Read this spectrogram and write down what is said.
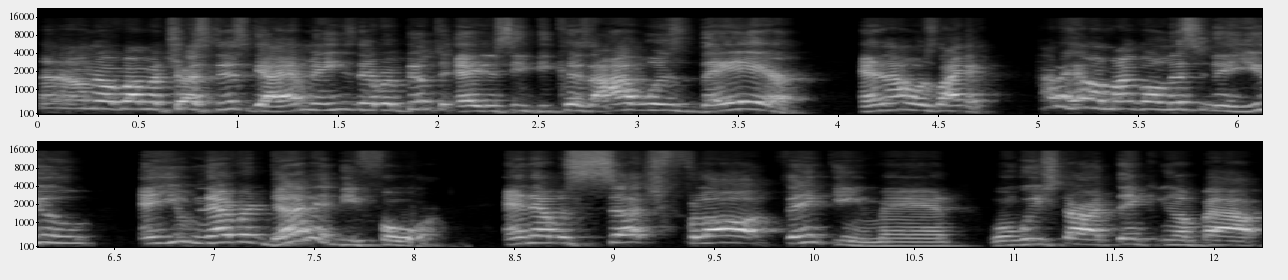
I don't know if I'm gonna trust this guy. I mean, he's never built an agency because I was there. And I was like, how the hell am I gonna listen to you? And you've never done it before. And that was such flawed thinking, man, when we start thinking about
